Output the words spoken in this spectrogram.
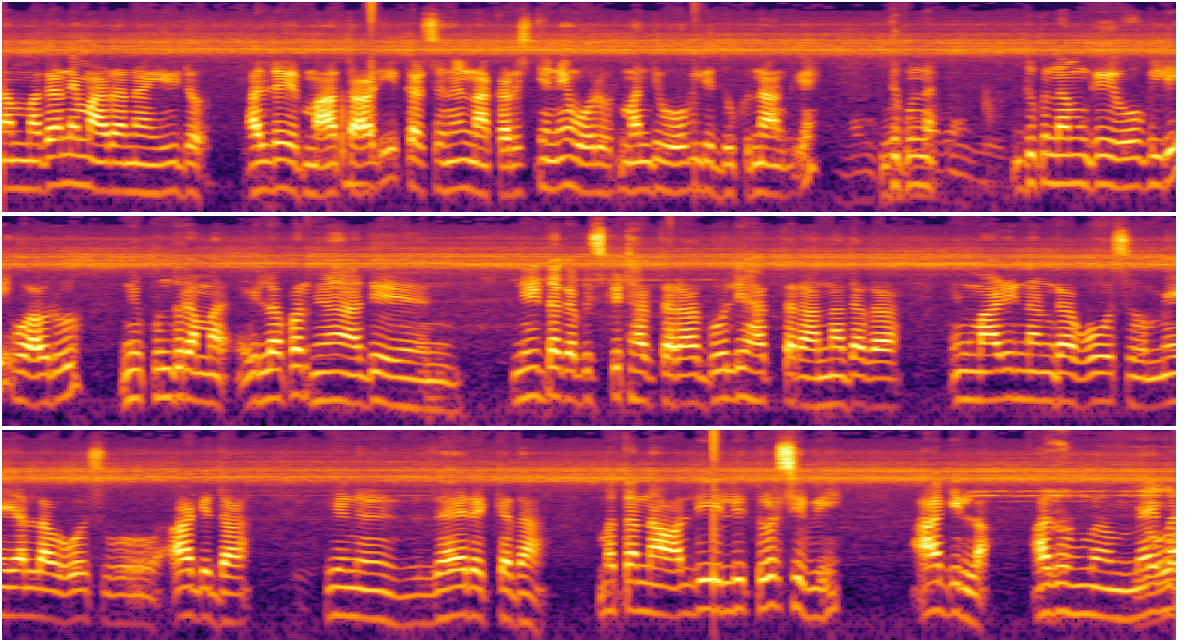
ನಮ್ಮ ಮಗನೇ ಮಾಡೋಣ ಈಡು ಅಲ್ಲೇ ಮಾತಾಡಿ ಕಳ್ಸೋಣ ನಾ ಕಳಿಸ್ತೀನಿ. ಅವರು ಮಂದಿ ಹೋಗ್ಲಿ ದುಃಖನಾಗೆ ದುಃಖನ ದುಃಖ ನಮಗೆ ಹೋಗ್ಲಿ ಅವರು ನೀವು ಕುಂದ್ರಮ್ಮ ಇಲ್ಲಪ್ಪ ಅದೇ ನೀರ್ದಾಗ ಬಿಸ್ಕಿಟ್ ಹಾಕ್ತಾರ ಗೋಲಿ ಹಾಕ್ತಾರ ಅನ್ನದಾಗ ಹಿಂಗೆ ಮಾಡಿ ನನ್ಗೆ ಓಸು ಮೇಯೆಲ್ಲ ಓಸು ಆಗ್ಯದ ಏನು ಧೈರ್ಯ ಎಕ್ಕದ ಮತ್ತು ನಾವು ಅಲ್ಲಿ ಇಲ್ಲಿ ತೋರಿಸಿವಿ ಆಗಿಲ್ಲ. ಅದು ಮ- ಮೇಲೆ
